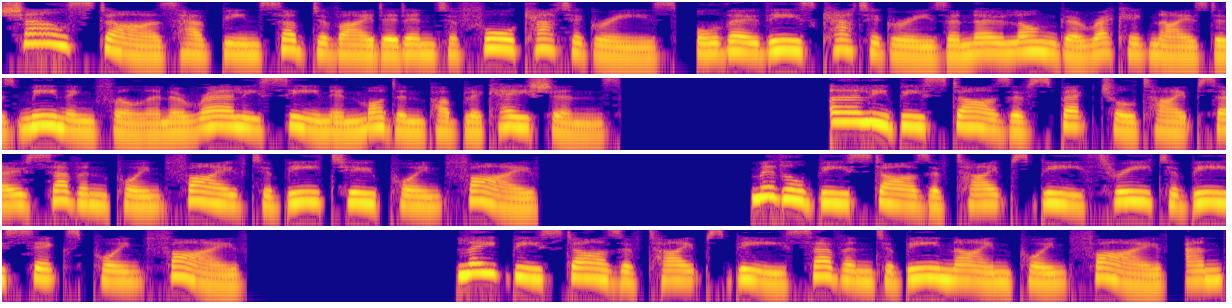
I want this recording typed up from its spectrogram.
Shell stars have been subdivided into four categories, although these categories are no longer recognized as meaningful and are rarely seen in modern publications. Early B stars of spectral types O7.5 to B2.5 Middle B stars of types B3 to B6.5 Late B stars of types B7 to B9.5, and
